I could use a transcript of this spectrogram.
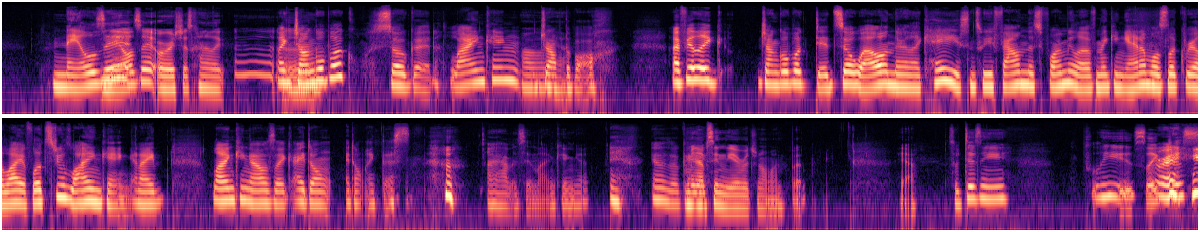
nails it. nails it or it's just kind of like Like uh. Jungle Book, so good. Lion King Oh, dropped yeah. the ball. I feel like Jungle Book did so well, and they're like, "Hey, since we found this formula of making animals look real life, let's do Lion King." And I, Lion King, I was like, I don't, I don't like this. I haven't seen Lion King yet. It was okay. I mean, I've seen the original one, but yeah. So Disney, please, like, Right. just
